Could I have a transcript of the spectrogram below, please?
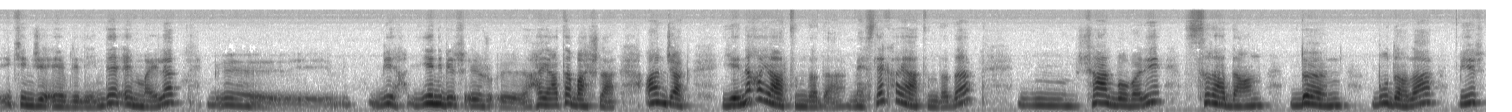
ikinci evliliğinde Emma ile e, bir yeni bir e, e, hayata başlar. Ancak yeni hayatında da, meslek hayatında da Charles Bovary sıradan, dön, budala bir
